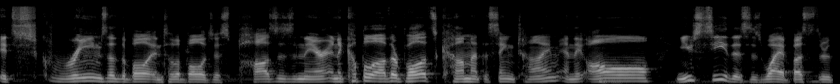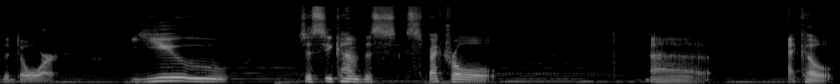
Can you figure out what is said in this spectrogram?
It screams of the bullet until the bullet just pauses in the air, and a couple other bullets come at the same time, and they all. You see this is why it busts through the door. You just see kind of this spectral uh, echo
